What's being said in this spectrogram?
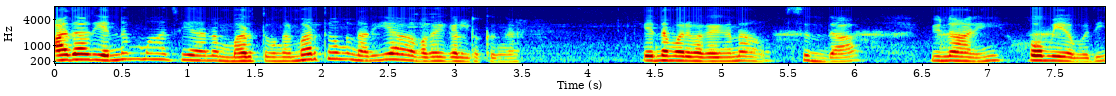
அதாவது என்ன மாதிரியான மருத்துவங்கள்? மருத்துவங்கள் நிறையா வகைகள் இருக்குங்க. என்ன மாதிரி வகைகள்னா சித்தா யுனானி ஹோமியோபதி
